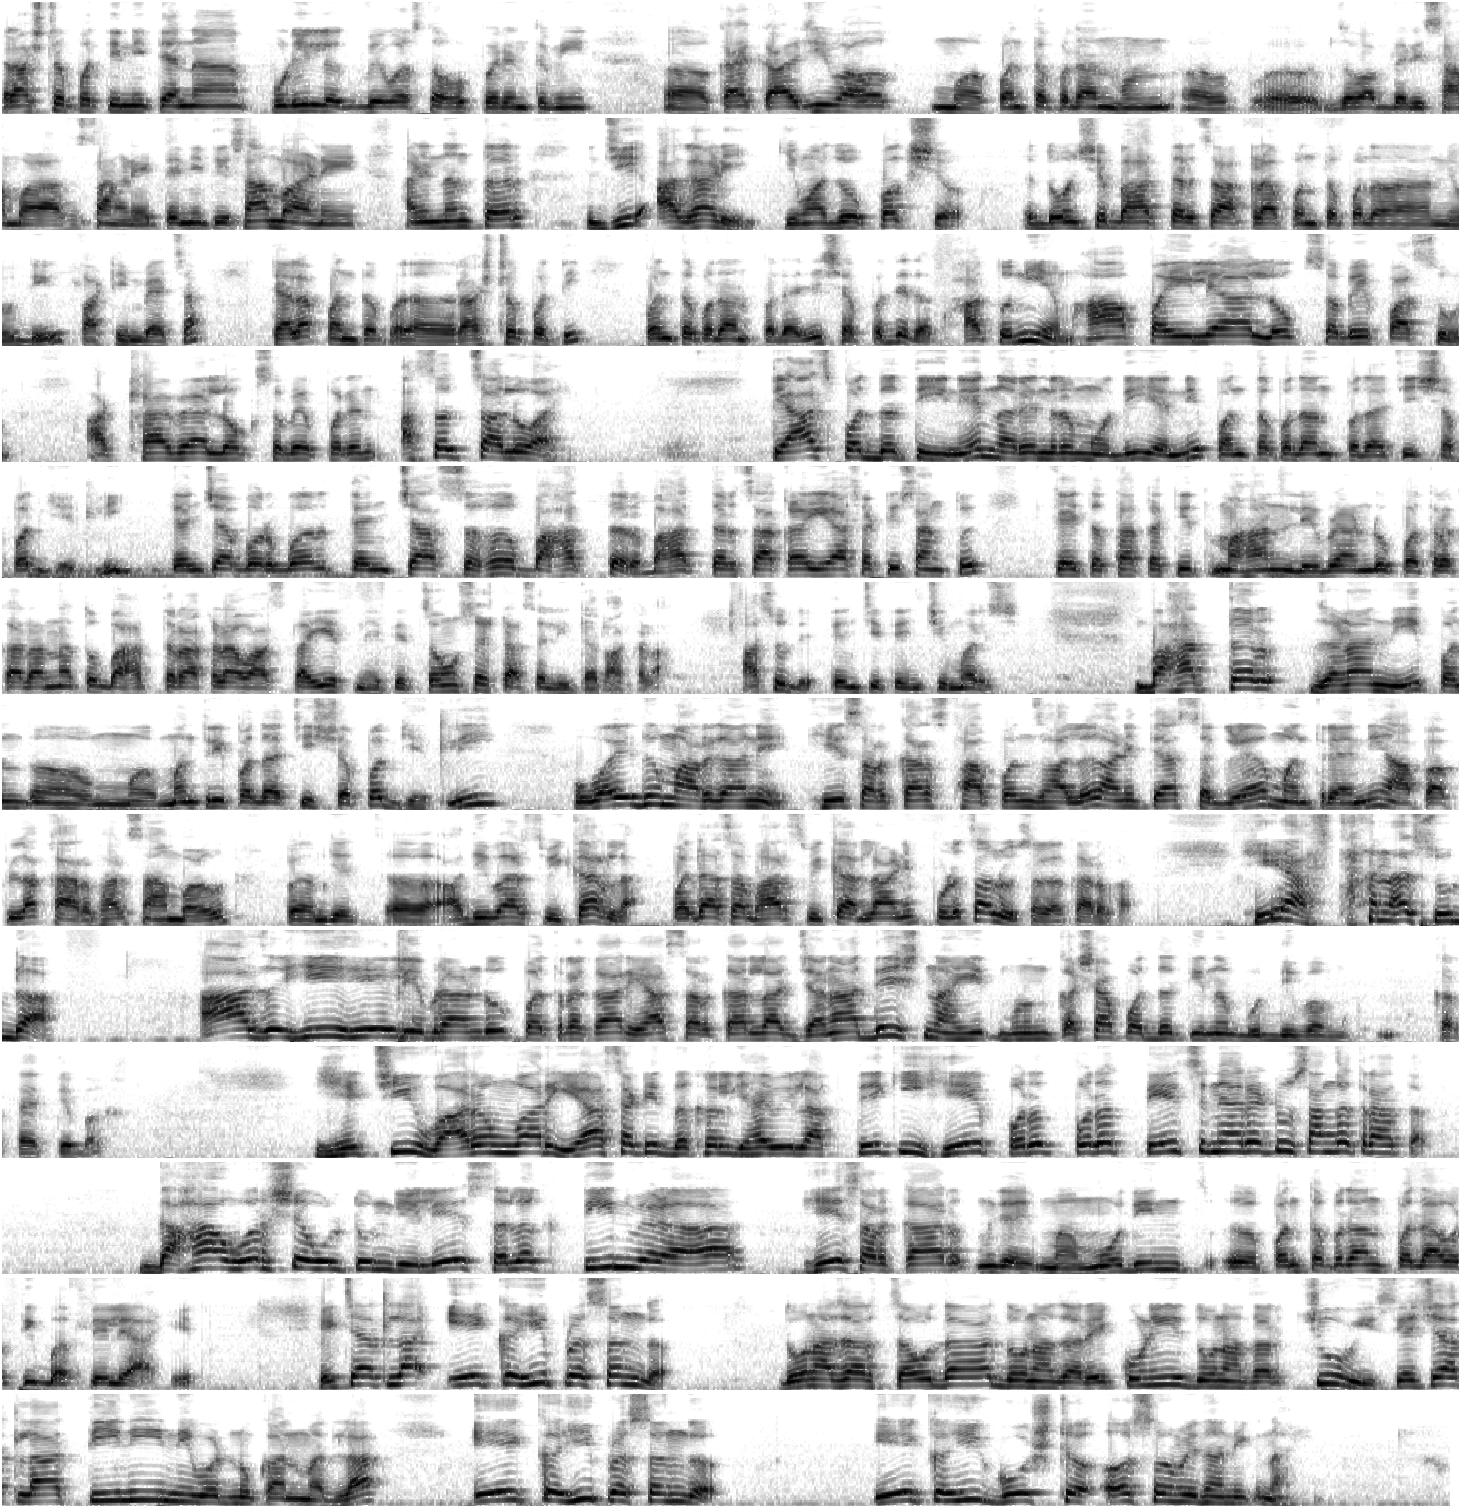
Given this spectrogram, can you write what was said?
राष्ट्रपतींनी त्यांना पुढील व्यवस्था होईपर्यंत मी काय काळजीवाहक पंतप्रधान म्हणून जबाबदारी सांभाळा असं सांगणे त्यांनी ती सांभाळणे आणि नंतर जी आघाडी किंवा जो पक्ष दोनशे बहात्तरचा आकडा पंतप्रधान निवड देईल पाठिंब्याचा त्याला पंतप राष्ट्रपती पंतप्रधान पदाची शपथ देतात. हा तो नियम. हा पहिल्या लोकसभेपासून अठराव्या लोकसभेपर्यंत असंच चालू आहे. त्याच पद्धतीने नरेंद्र मोदी यांनी पंतप्रधान पदाची शपथ घेतली. त्यांच्याबरोबर त्यांच्यासह बहात्तर बहात्तरचा आकडा यासाठी सांगतोय की काही तथाकथित महान लिब्रांडो पत्रकारांना तो बहात्तर आकडा वाचता येत नाही ते चौसष्ट असं लिहितात आकडा. असू दे त्यांची त्यांची मर्जी. बहात्तर जणांनी पं म- मंत्रिपदाची शपथ घेतली. वैध मार्गाने हे सरकार स्थापन झालं आणि त्या सगळ्या मंत्र्यांनी आपापला कारभार सांभाळून म्हणजे अधिभार स्वीकारला पदाचा भार स्वीकारला आणि पुढं चालू सगळा कारभार. हे असताना सुद्धा आजही हे लिब्रांडू पत्रकार ह्या सरकारला जनादेश नाहीत म्हणून कशा पद्धतीनं बुद्धिबम करतायत ते बघ. ह्याची वारंवार यासाठी दखल घ्यावी लागते की हे परत परत तेच नॅरेटिव्ह सांगत राहतात. दहा वर्ष उलटून गेले सलग तीन वेळा हे सरकार म्हणजे म- पंतप्रधान पदावरती बसलेले आहेत. ह्याच्यातला एकही प्रसंग दोन हजार चौदा दोन हजार एकोणीस दोन हजार चोवीस याच्यातला तिन्ही निवडणुकांमधला एकही प्रसंग एकही गोष्ट असंवैधानिक नाही.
